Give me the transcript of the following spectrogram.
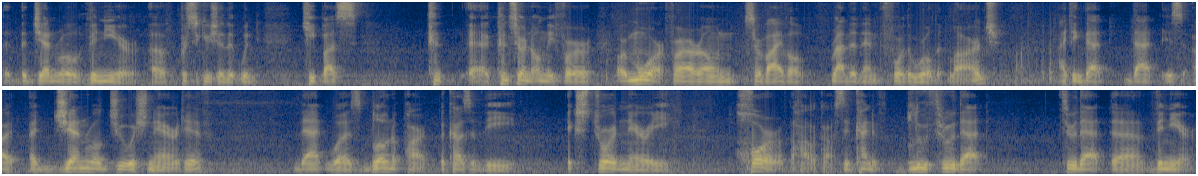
the, the general veneer of persecution that would keep us con- uh, concerned only for or more for our own survival rather than for the world at large. I think that that is a, a general Jewish narrative that was blown apart because of the extraordinary horror of the Holocaust. It kind of blew through that through that uh, veneer.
